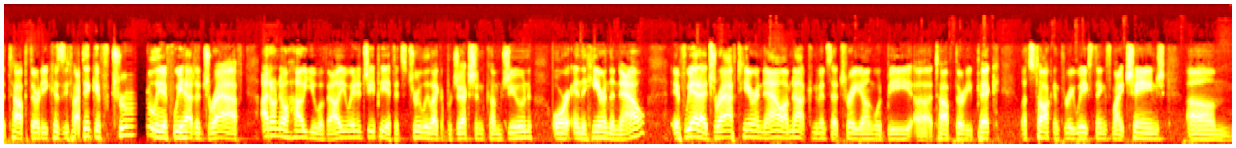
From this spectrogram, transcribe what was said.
the top 30 because I think if truly if we had a draft I don't know how you evaluate a GP if it's truly like a projection come June or in the here and the now. If we had a draft here and now, I'm not convinced that Trae Young would be a top 30 pick. Let's talk in three weeks. Things might change. Um,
